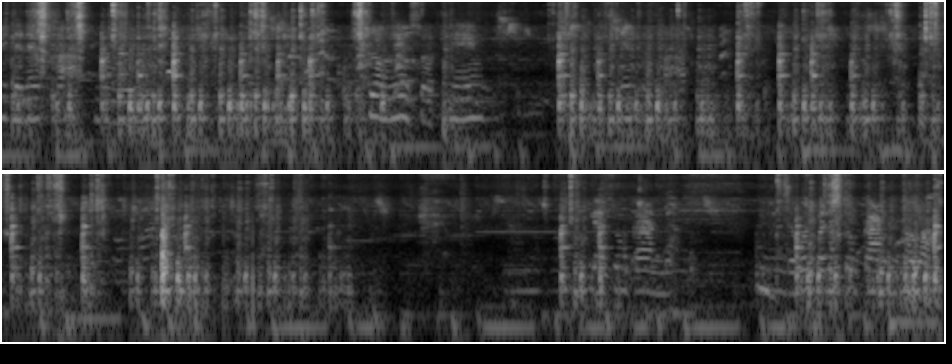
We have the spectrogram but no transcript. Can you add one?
มีแต่แนวขาดน้อยช่วงนี้สดแห้งแห้งกับขาด เรียกสงกรารบ่อืมเดี๋ยวมันไปนำสงกรารคือตลาด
